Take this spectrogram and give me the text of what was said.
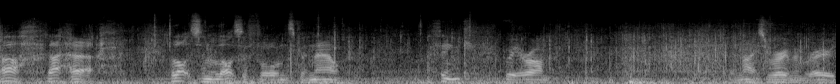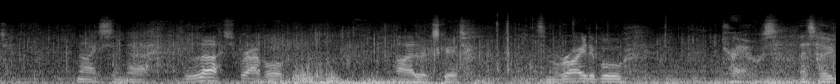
Ah, oh, that hurt. Lots and lots of thorns, but now I think we're on a nice Roman road. Nice and uh, lush gravel. Oh, it looks good. Some rideable trails. Let's hope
